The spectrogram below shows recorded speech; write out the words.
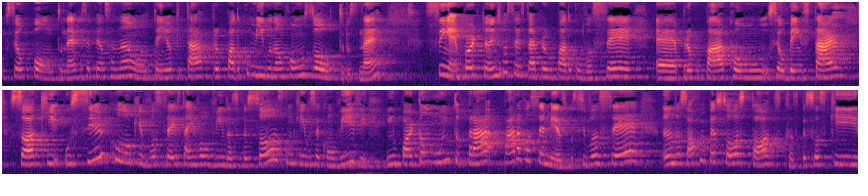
o seu ponto, né? Você pensa, não, eu tenho que estar preocupado comigo, não com os outros, né? Sim, é importante você estar preocupado com você, é, preocupar com o seu bem-estar, só que o círculo que você está envolvendo, as pessoas com quem você convive, importam muito pra, para você mesmo. Se você anda só com pessoas tóxicas, pessoas que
